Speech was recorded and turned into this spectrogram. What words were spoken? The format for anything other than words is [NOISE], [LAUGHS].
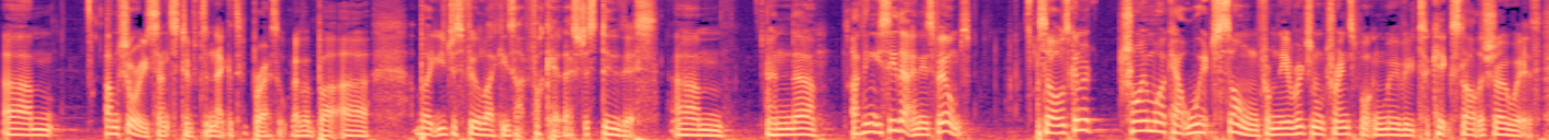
Um, I'm sure he's sensitive to negative press or whatever, but uh, but you just feel like he's like, fuck it, let's just do this. Um, and uh, I think you see that in his films. So I was going to try and work out which song from the original Trainspotting movie to kickstart the show with.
